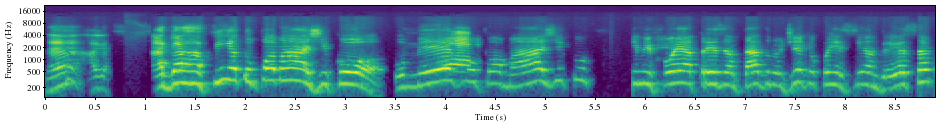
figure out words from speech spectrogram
né? A, a, garrafinha do pó mágico, o mesmo é. pó mágico que me foi apresentado no dia que eu conheci a Andressa,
